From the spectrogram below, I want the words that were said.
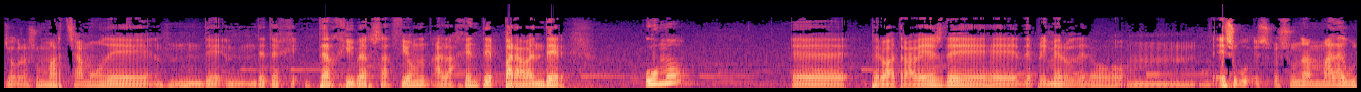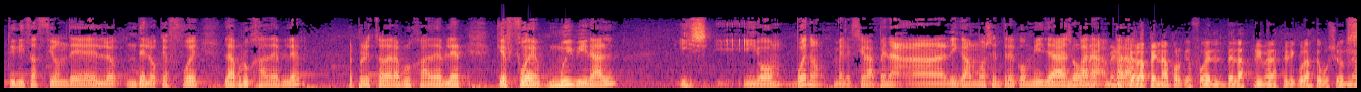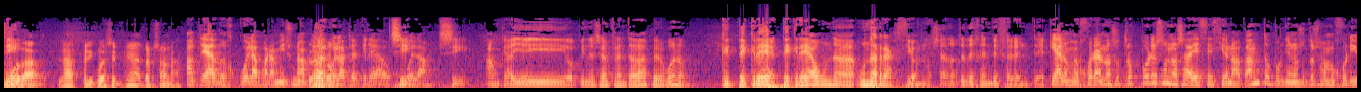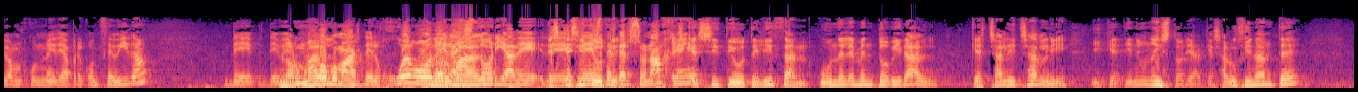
yo creo que es un marchamo de, de, de tergiversación a la gente para vender humo eh, pero a través de, de primero de lo mm, es- es una mala utilización de lo, de lo que fue la bruja de Blair el proyecto de la bruja de Blair que fue muy viral y, y- y, bueno mereció la pena ah, digamos entre comillas No, me- mereció para- la pena porque fue el de las primeras películas que pusieron de Sí. moda las películas en primera persona. Ha creado escuela, para mí es una Claro. película que ha creado sí, escuela. sí aunque hay opiniones enfrentadas pero bueno que te crea te crea una, una reacción o sea no te deja indiferente que a lo mejor a nosotros por eso nos ha decepcionado tanto, porque nosotros a lo mejor íbamos con una idea preconcebida de, de ver Normal. un poco más del juego, de la historia de, de- es que si de te este personaje. Es que si te utilizan un elemento viral que es Charlie Charlie y que tiene una historia que es alucinante,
